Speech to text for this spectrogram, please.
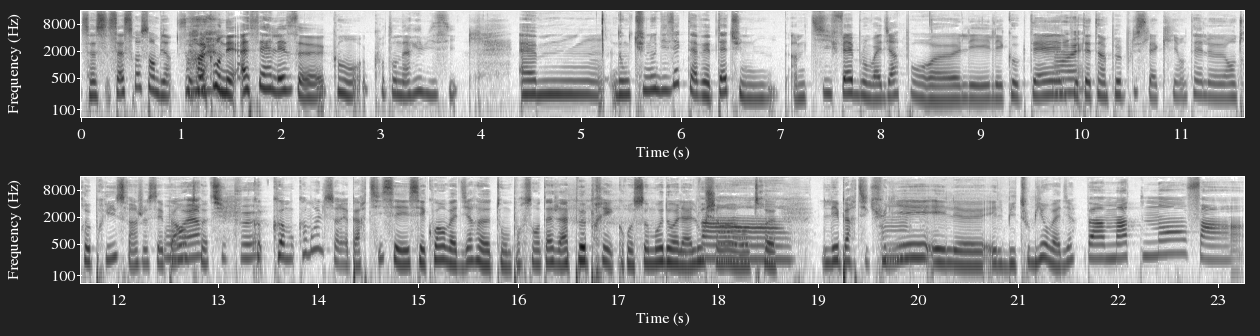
Ça, ça se ressent bien. C'est vrai qu'on est assez à l'aise quand, quand on arrive ici. Euh, donc tu nous disais que tu avais peut-être un petit faible, on va dire, pour euh, les, cocktails, peut-être un peu plus la clientèle euh, entreprise, enfin je sais pas. entre... un petit peu. comment elle se répartit? C'est, quoi, on va dire, ton pourcentage à peu près, grosso modo à la louche, hein, ben, entre les particuliers et, le, et, le, B2B, on va dire? Ben Maintenant, enfin,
